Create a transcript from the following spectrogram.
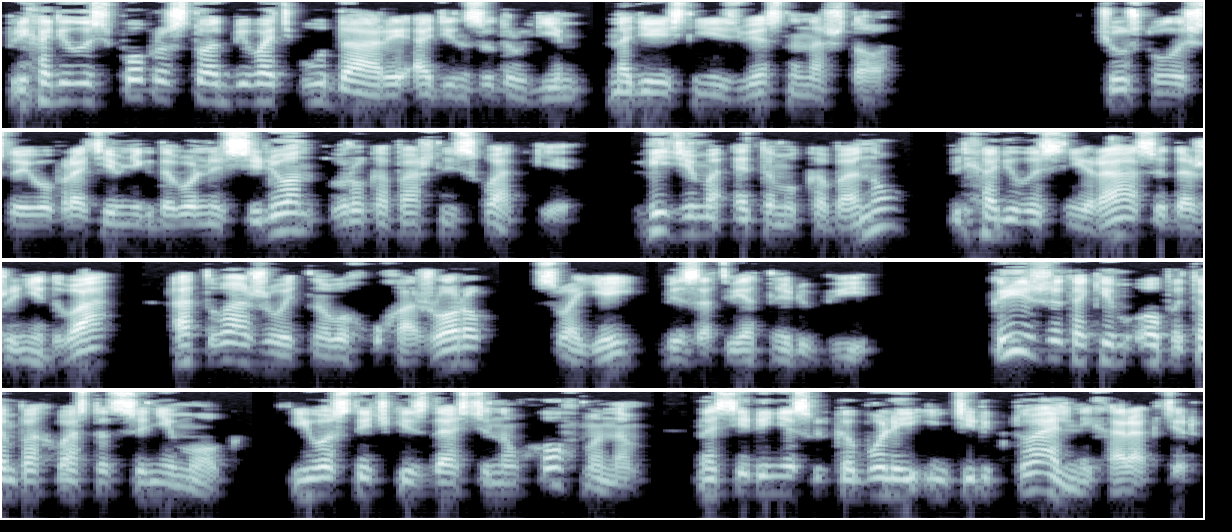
Приходилось попросту отбивать удары один за другим, надеясь неизвестно на что. Чувствовалось, что его противник довольно силен в рукопашной схватке. Видимо, этому кабану приходилось не раз и даже не два отваживать новых ухажеров своей безответной любви. Крис же таким опытом похвастаться не мог. Его стычки с Дастином Хоффманом носили несколько более интеллектуальный характер,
